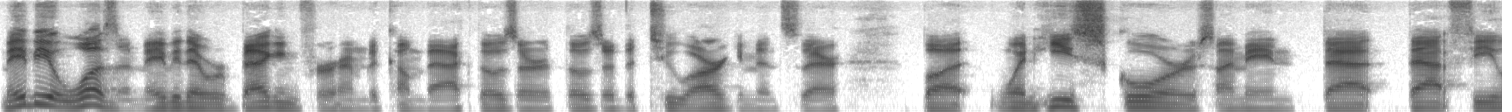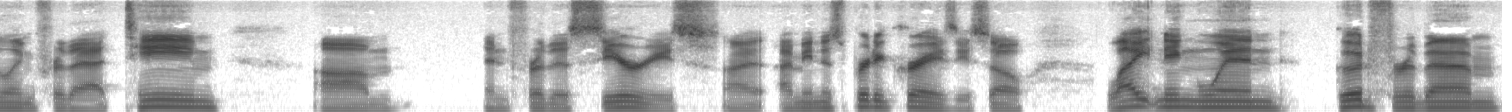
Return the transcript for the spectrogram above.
Maybe it wasn't. Maybe they were begging for him to come back. Those are those are the two arguments there. But when he scores, I mean that that feeling for that team, um, and for this series, I, I mean it's pretty crazy. So Lightning win, good for them.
